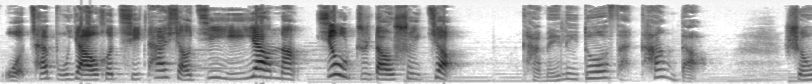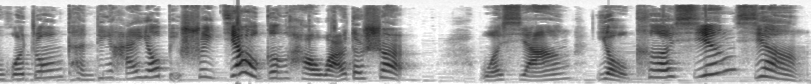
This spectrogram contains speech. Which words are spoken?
我才不要和其他小鸡一样呢，就知道睡觉。卡梅利多反抗道：“生活中肯定还有比睡觉更好玩的事儿，我想有颗星星。”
